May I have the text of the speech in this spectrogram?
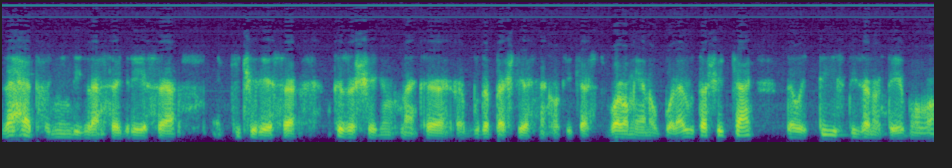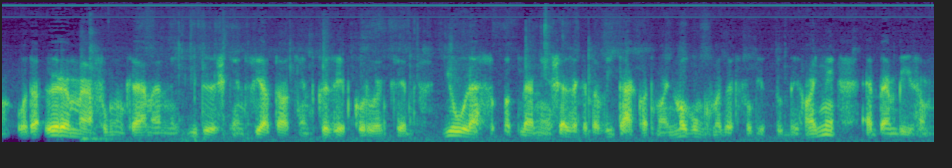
Lehet, hogy mindig lesz egy része, egy kicsi része a közösségünknek, budapestieknek, akik ezt valamilyen okból elutasítják, de hogy 10-15 év múlva oda örömmel fogunk elmenni, idősként, fiatalként, középkorúként, jó lesz ott lenni, és ezeket a vitákat majd magunk mögött fogjuk tudni hagyni, ebben bízom.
